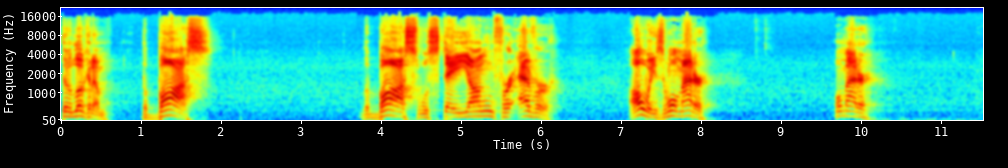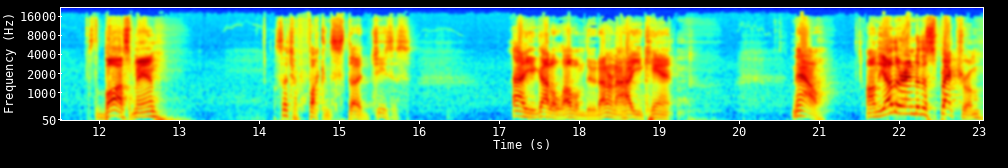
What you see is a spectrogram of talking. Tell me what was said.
Dude, look at him. The boss. The boss will stay young forever. Always. It won't matter. Won't matter. It's the boss, man. Such a fucking stud. Jesus. Ah, you gotta love him, dude. I don't know how you can't. Now, on the other end of the spectrum,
